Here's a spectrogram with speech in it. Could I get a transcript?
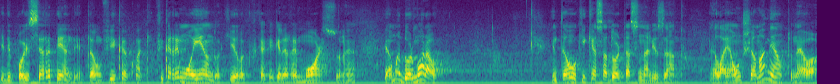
E depois se arrepende. Então fica, com, fica remoendo aquilo, fica com aquele remorso, né? É uma dor moral. Então o que, que essa dor está sinalizando? Ela é um chamamento, né? Ó,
